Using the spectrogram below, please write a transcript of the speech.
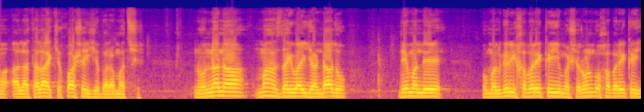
الله تعالی چې خوښ شي چې برامت شي نو نه نه محض دای وای جنډا دو دې مندې په ملګری خبرې کوي مشرون به خبرې کوي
